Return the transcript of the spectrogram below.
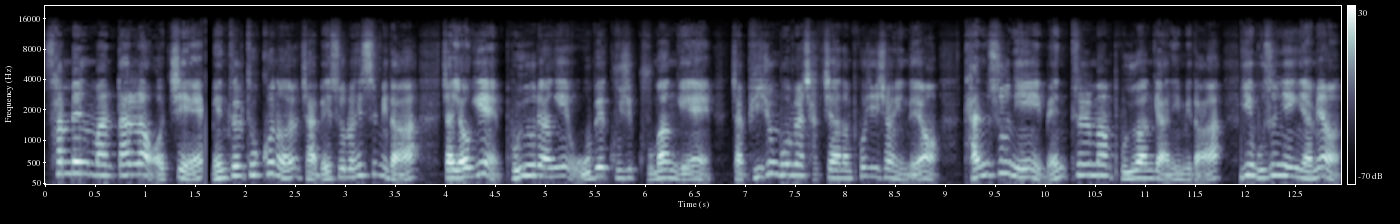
300만 달러 어치의 멘틀 토큰을 자 매수를 했습니다. 자 여기에 보유량이 599만 개. 자 비중 보면 작지 않은 포지션인데요. 단순히 멘틀만 보유한 게 아닙니다. 이게 무슨 얘기냐면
